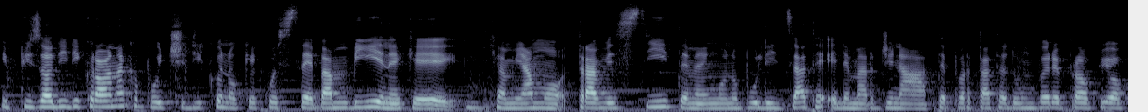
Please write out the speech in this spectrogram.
Episodi di cronaca poi ci dicono che queste bambine che chiamiamo travestite vengono bullizzate ed emarginate, portate ad un vero e proprio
